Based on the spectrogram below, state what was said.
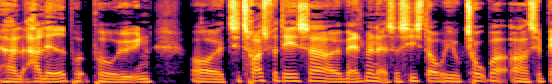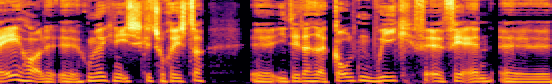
har, har lavet på, på øen. Og øh, til trods for det, så valgte man altså sidste år i oktober at tilbageholde øh, 100 kinesiske turister øh, i det, der hedder Golden Week-ferien, øh, øh,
